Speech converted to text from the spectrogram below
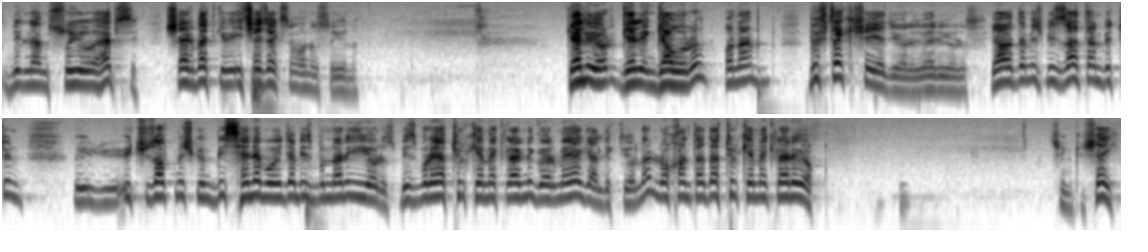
bilmem suyu hepsi. Şerbet gibi içeceksin onun suyunu. Geliyor, gelin gavuru, ona büftek şey ediyoruz, veriyoruz. Ya demiş biz zaten bütün 360 gün bir sene boyunca biz bunları yiyoruz. Biz buraya Türk yemeklerini görmeye geldik diyorlar. Lokantada Türk yemekleri yok. Çünkü şey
